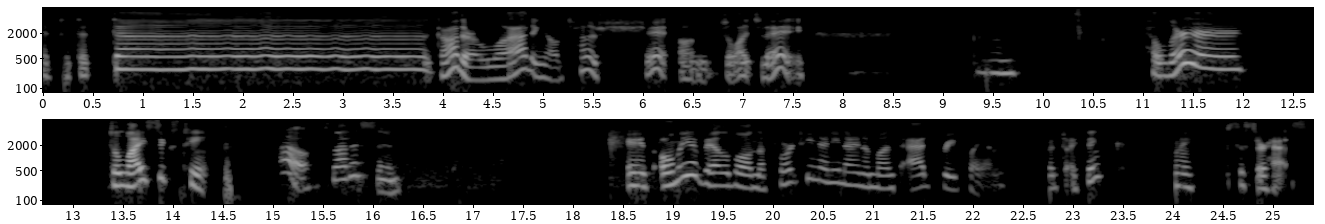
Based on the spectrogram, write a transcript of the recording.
Da, da, da, da. God, they're adding a ton of shit on July today. Um, hello. July 16th. Oh, so that is soon. And it's only available on the $14.99 a month ad free plan, which I think my sister has.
